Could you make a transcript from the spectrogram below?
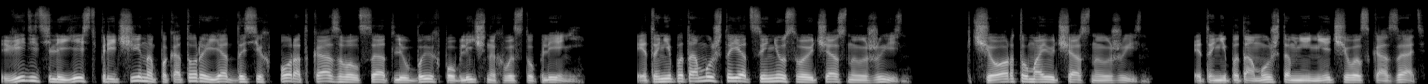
Видите ли, есть причина, по которой я до сих пор отказывался от любых публичных выступлений. Это не потому, что я ценю свою частную жизнь. К черту мою частную жизнь. Это не потому, что мне нечего сказать.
